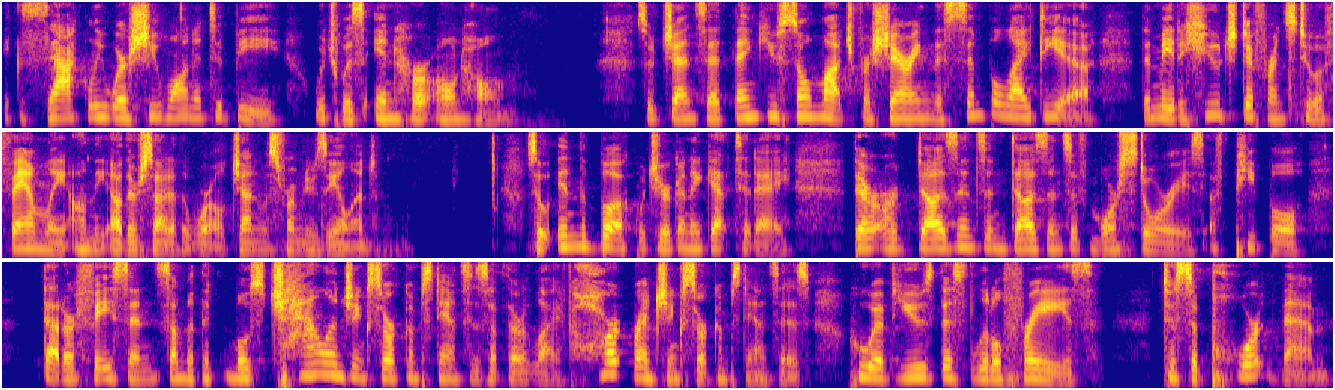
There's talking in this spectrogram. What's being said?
exactly where she wanted to be, which was in her own home. So Jen said, Thank you so much for sharing this simple idea that made a huge difference to a family on the other side of the world. Jen was from New Zealand. So, in the book, which you're going to get today, there are dozens and dozens of more stories of people that are facing some of the most challenging circumstances of their life, heart wrenching circumstances, who have used this little phrase to support them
